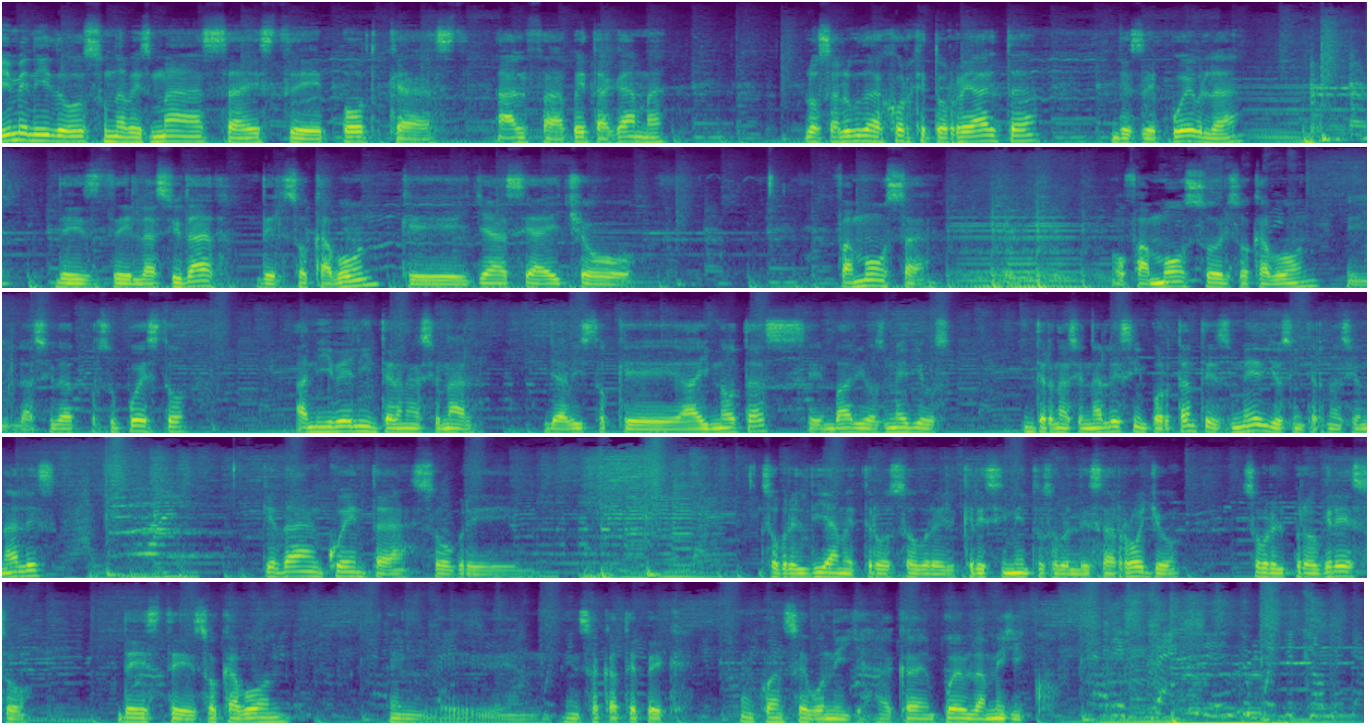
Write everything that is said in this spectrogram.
Bienvenidos una vez más a este podcast Alfa Beta Gamma. Los saluda Jorge Torrealta desde Puebla, desde la ciudad del Socavón, que ya se ha hecho famosa o famoso el Socavón y la ciudad por supuesto a nivel internacional. Ya he visto que hay notas en varios medios internacionales, importantes medios internacionales, que dan cuenta sobre, sobre el diámetro, sobre el crecimiento, sobre el desarrollo, sobre el progreso de este socavón en, en Zacatepec, en Juan Cebonilla, acá en Puebla, México.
